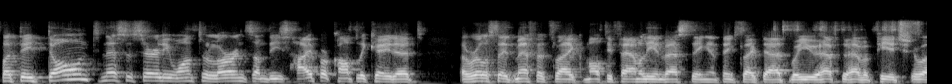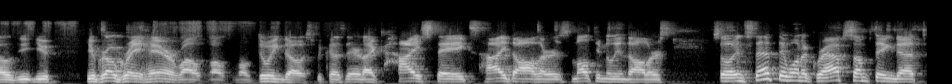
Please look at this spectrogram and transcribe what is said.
But they don't necessarily want to learn some of these hyper complicated real estate methods like multifamily investing and things like that, where you have to have a PhD. Well, you, you you grow gray hair while, while while doing those because they're like high stakes, high dollars, multi-million dollars. So instead, they want to grab something that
